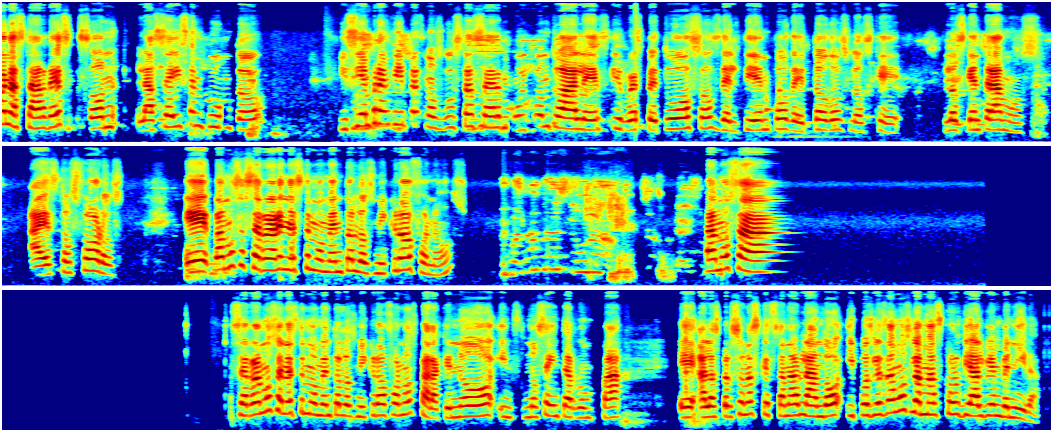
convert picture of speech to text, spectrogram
buenas tardes, son las seis en punto y siempre en FIPES nos gusta ser muy puntuales y respetuosos del tiempo de todos los que, los que entramos a estos foros. Eh, vamos a cerrar en este momento los micrófonos. Vamos a cerramos en este momento los micrófonos para que no, no se interrumpa eh, a las personas que están hablando y pues les damos la más cordial bienvenida.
